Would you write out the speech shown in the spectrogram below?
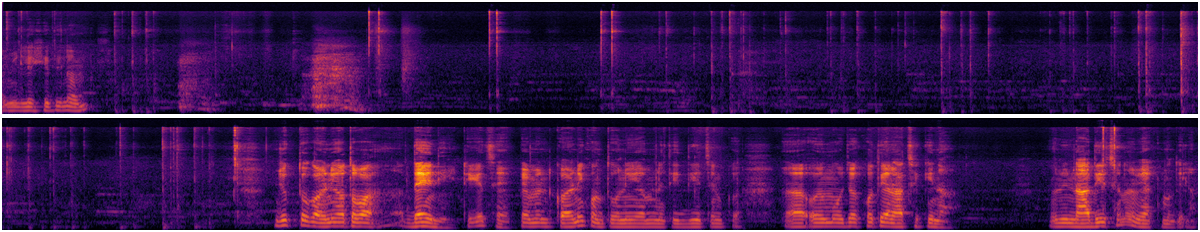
আমি লিখে দিলাম। যুক্ত করেনি অথবা দেয়নি, ঠিক আছে? পেমেন্ট করেনি, কিন্তু উনি এমনিতেই দিয়েছেন ওই মৌজা খতিয়ান আছে কি না, উনি না দিয়েছেন, আমি একমত দিলাম,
